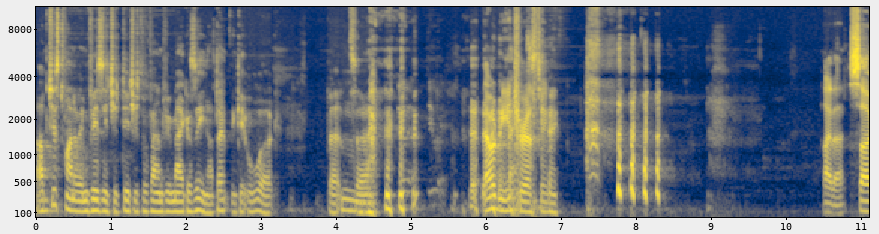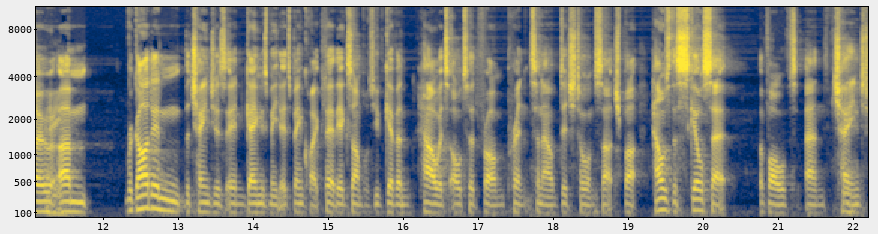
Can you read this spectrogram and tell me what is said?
I'm just trying to envisage a digital Foundry magazine. I don't think it will work. But Hmm. uh, That would be interesting. Hi there. So, Hey. um, regarding the changes in games media, it's been quite clear the examples you've given, how it's altered from print to now digital and such. But how's the skill set evolved and changed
